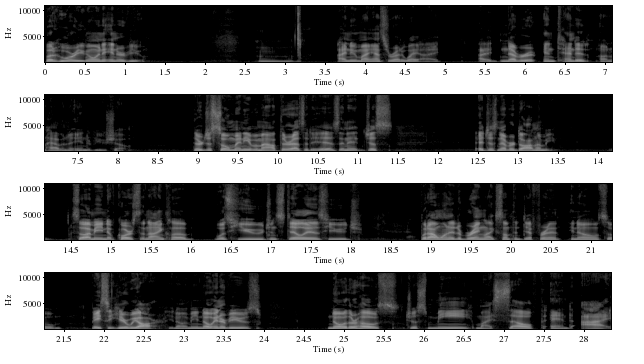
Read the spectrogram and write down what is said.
"But who are you going to interview?" Mm, I knew my answer right away. I, I never intended on having an interview show. There are just so many of them out there as it is, and it just, it just never dawned on me. So I mean, of course, the Nine Club was huge and still is huge but I wanted to bring like something different, you know. So basically, here we are. You know, I mean, no interviews, no other hosts, just me, myself, and I.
